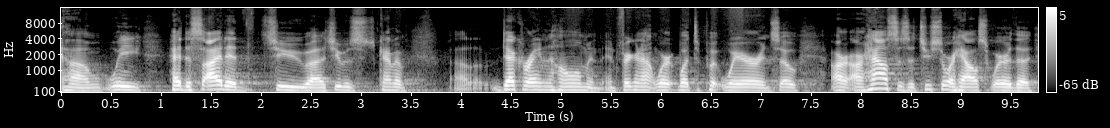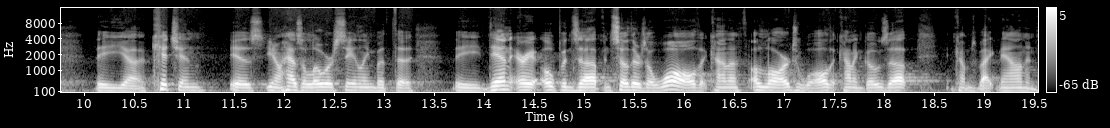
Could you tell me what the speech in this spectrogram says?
Uh, we had decided to, uh, she was kind of uh, decorating the home and, and figuring out where, what to put where. And so our, our house is a two story house where the, the uh, kitchen is, you know, has a lower ceiling, but the, the den area opens up. And so there's a wall that kind of, a large wall that kind of goes up and comes back down and,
